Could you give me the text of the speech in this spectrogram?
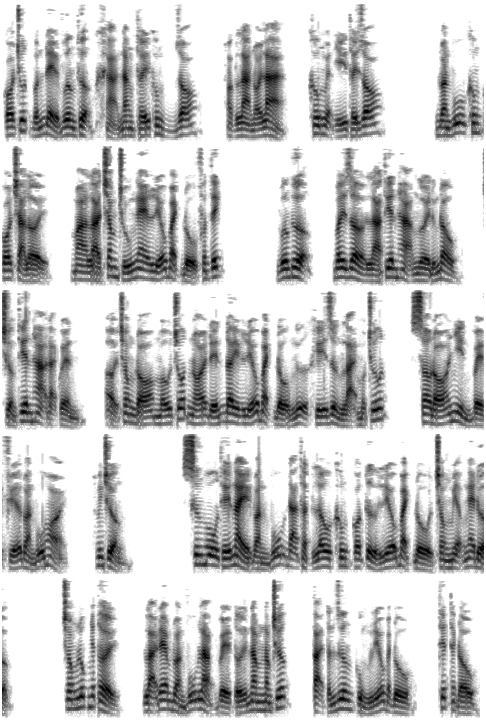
có chút vấn đề vương thượng khả năng thấy không rõ, hoặc là nói là không nguyện ý thấy rõ. Đoàn vũ không có trả lời, mà là chăm chú nghe liễu bạch đồ phân tích. Vương thượng, bây giờ là thiên hạ người đứng đầu, trưởng thiên hạ đại quyền, ở trong đó mấu chốt nói đến đây liễu bạch đồ ngự khí dừng lại một chút, sau đó nhìn về phía đoàn vũ hỏi, huynh trưởng, xưng hô thế này đoàn vũ đã thật lâu không có từ liễu bạch đồ trong miệng nghe được. Trong lúc nhất thời, lại đem đoàn vũ lạc về tới năm năm trước, tại tấn dương cùng liễu bạch đồ, thiết thạch đầu,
